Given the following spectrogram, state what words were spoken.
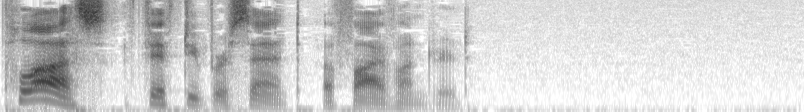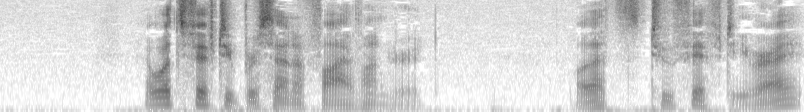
plus 50% of 500. And what's 50% of 500? Well, that's 250, right?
